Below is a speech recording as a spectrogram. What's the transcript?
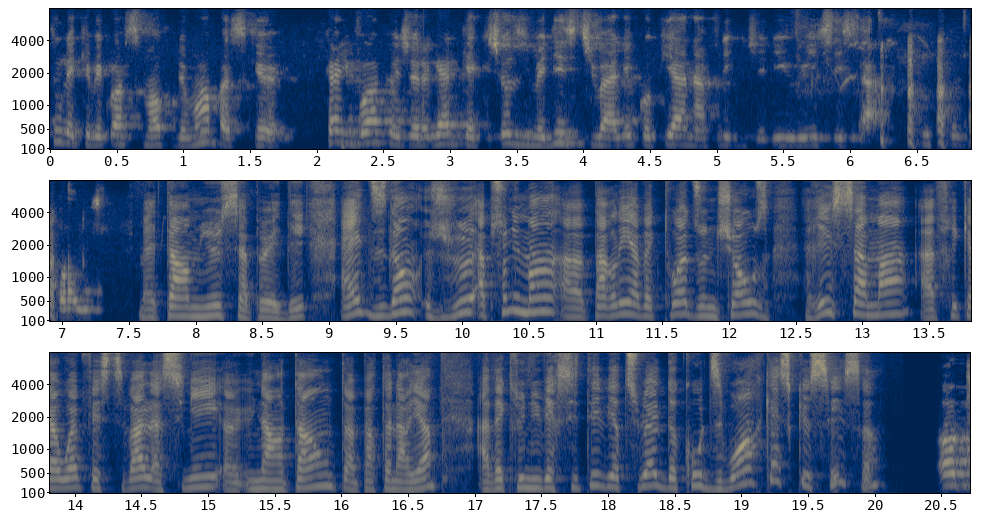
tous les Québécois se moquent de moi parce que quand ils voient que je regarde quelque chose, ils me disent Tu vas aller copier en Afrique. Je dis Oui, c'est ça. Mais tant mieux ça peut aider. Hey, dis donc, je veux absolument euh, parler avec toi d'une chose. Récemment, Africa Web Festival a signé euh, une entente, un partenariat avec l'Université virtuelle de Côte d'Ivoire. Qu'est-ce que c'est ça? OK.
